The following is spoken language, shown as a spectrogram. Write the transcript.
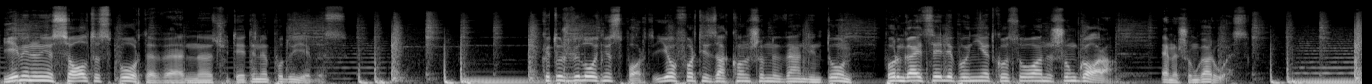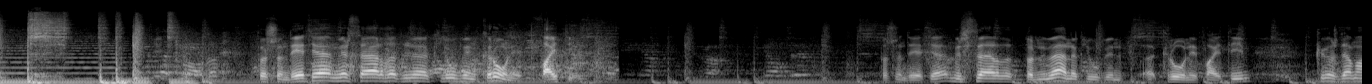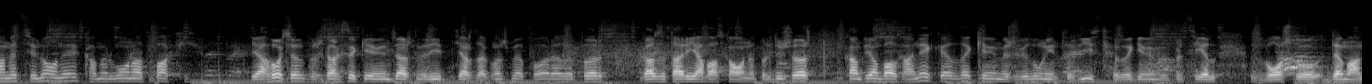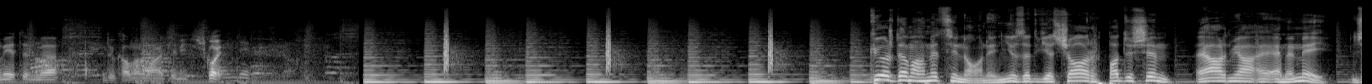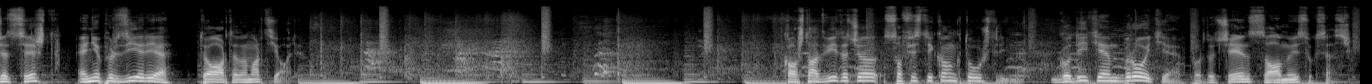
Jemi në një sallë të sporteve në qytetin e Podujevës. Këtu zhvillohet një sport, jo fort i zakonshëm në vendin tonë, por nga i cili po njihet Kosova në shumë gara e me shumë garues. Përshëndetje, mirë se erdhët në klubin Kroni Fight Team. Përshëndetje, mirë se erdhët për një me në klubin Kroni Fight Team. Ky është Demahmet Sinoni, kamermonat pak ja huqën për shkak se kemi ngjashmëri të jashtëzakonshme, por edhe për gazetaria paska konë. Përndryshe është kampion ballkanik edhe kemi me zhvillu një intervistë edhe kemi me përcjel S'bashku Demahmetin me dy kamermanët e mi. Shkoj! Ky është Demahmet Sinani, 20 vjeçar, pa dyshim e ardhmja e MMA, gjegjësisht e një përzierje të arteve marciale. Ka 7 vite që sofistikon këto ushtrime, goditje e mbrojtje për të qenë sa më i suksesshëm.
